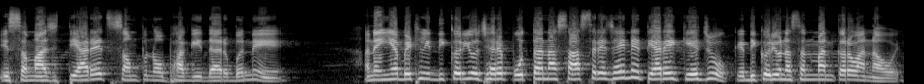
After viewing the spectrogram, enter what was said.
એ સમાજ ત્યારે જ સંપનો ભાગીદાર બને અને અહીંયા બેઠેલી દીકરીઓ જ્યારે પોતાના સાસરે જાય ને ત્યારે કહેજો કે દીકરીઓના સન્માન કરવાના હોય.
